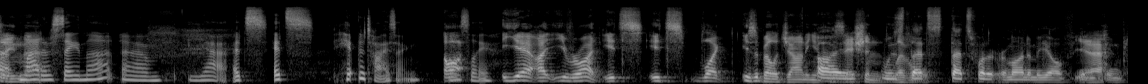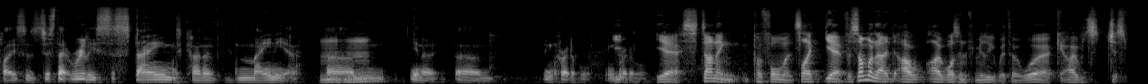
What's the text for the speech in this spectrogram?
have seen might that. have seen that. Um, yeah, it's it's hypnotizing. Oh, Honestly, yeah, I, you're right. It's it's like Isabelle Adjani in I possession was- level. That's that's what it reminded me of in, Yeah. in places. Just that really sustained kind of mania. Mm-hmm. Um, you know, um, incredible, incredible. Yeah, stunning performance. Like, yeah, for someone I, I, I wasn't familiar with her work, I was just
